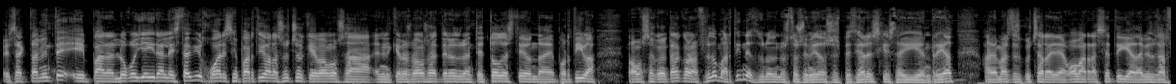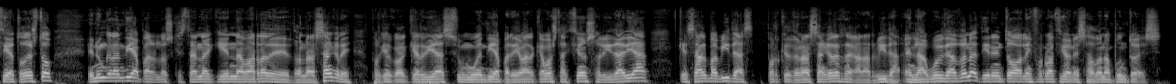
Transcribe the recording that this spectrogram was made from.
Exactamente, eh, para luego ya ir al estadio y jugar ese partido a las 8 que vamos a, en el que nos vamos a tener durante todo este Onda Deportiva. Vamos a contar con Alfredo Martínez, uno de nuestros enviados especiales que está ahí en Riad, además de escuchar a Yago Barrasete y a David García. Todo esto en un gran día para los que están aquí en Navarra de donar sangre, porque cualquier día es un buen día para llevar a cabo esta acción solidaria que salva vidas, porque donar sangre es regalar vida. En la web de Adona tienen toda la información, es adona.es.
